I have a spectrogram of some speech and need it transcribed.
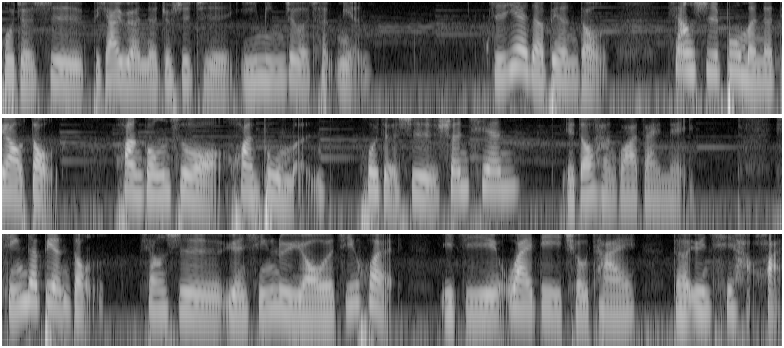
或者是比较远的，就是指移民这个层面。职业的变动，像是部门的调动。换工作、换部门，或者是升迁，也都涵盖在内。行的变动，像是远行旅游的机会，以及外地求财的运气好坏，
